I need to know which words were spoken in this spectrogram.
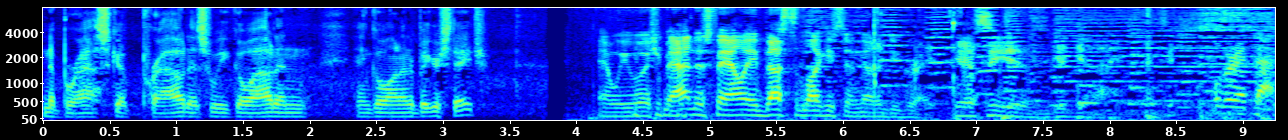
Nebraska proud as we go out and, and go on at a bigger stage. And we wish Matt and his family best of luck. He's going to do great. Yes, he is. Good guy. We'll be right back.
